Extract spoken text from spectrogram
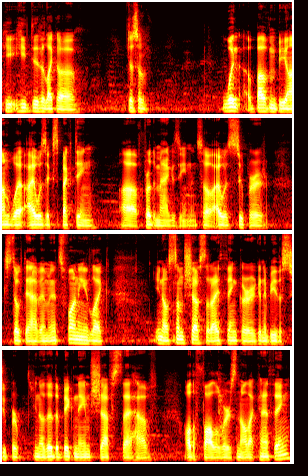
he he did like a just a went above and beyond what I was expecting uh, for the magazine, and so I was super stoked to have him. And it's funny, like you know, some chefs that I think are going to be the super, you know, they're the big name chefs that have all the followers and all that kind of thing.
